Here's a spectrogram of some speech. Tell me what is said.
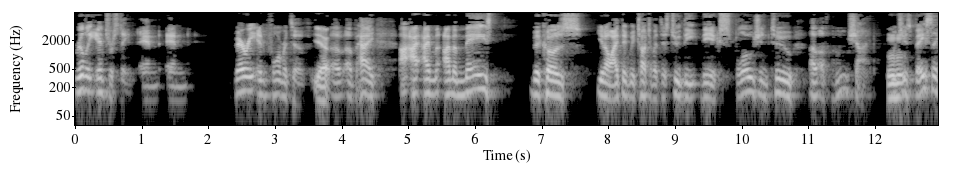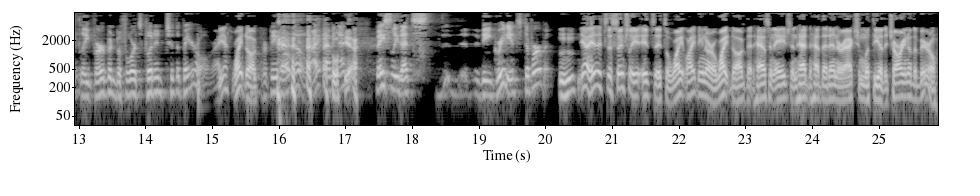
really interesting and and very informative. Yeah. Of, of how I, I, I'm I'm amazed because you know I think we talked about this too. The the explosion too of, of moonshine, which Mhm. is basically bourbon before it's put into the barrel, right? Yeah, White Dog. For people who don't know, right? I mean, that's, Yeah. basically that's the, the ingredients to bourbon. hmm Yeah, it's essentially it's it's a white lightning or a white dog that hasn't aged and hadn't had that interaction with the uh, the charring of the barrel.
